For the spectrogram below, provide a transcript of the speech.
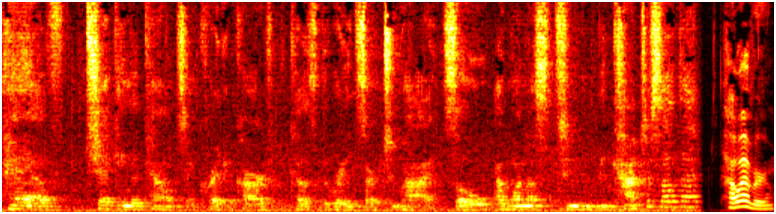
have checking accounts and credit cards because the rates are too high. So I want us to be conscious of that. However,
